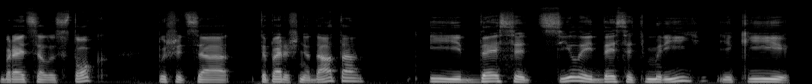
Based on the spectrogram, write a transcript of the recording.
береться листок, пишеться теперішня дата і 10 цілей, 10 мрій, які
